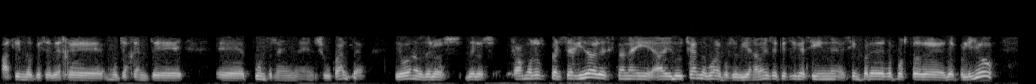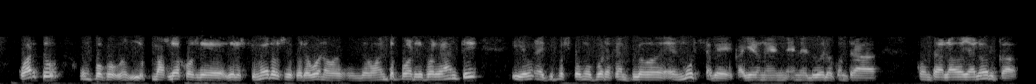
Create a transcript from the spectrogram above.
haciendo que se deje mucha gente eh, puntos en, su cancha y bueno, de los, de los famosos perseguidores que están ahí, ahí luchando, bueno, pues el Villanovense que sigue sin, sin perder ese puesto de, de playoff, cuarto, un poco más lejos de, los primeros, pero bueno, de momento por, por delante, y bueno, equipos como por ejemplo el Murcia, que cayeron en, el duelo contra, contra la Olla Lorca,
